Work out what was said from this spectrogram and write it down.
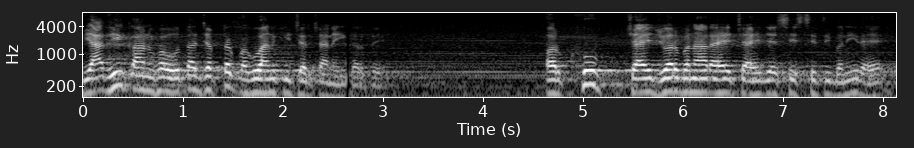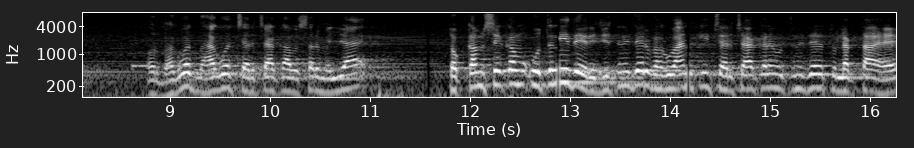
व्याधि का अनुभव होता जब तक भगवान की चर्चा नहीं करते। और खूब चाहे ज्वर बना रहे, चाहे जैसी स्थिति बनी रहे और भगवत भागवत चर्चा का अवसर मिल जाए तो कम से कम उतनी देर, जितनी देर भगवान की चर्चा करें, उतनी देर तो लगता है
